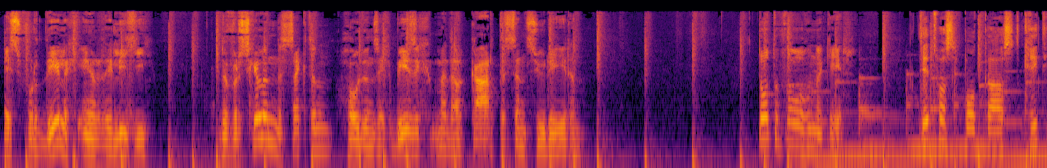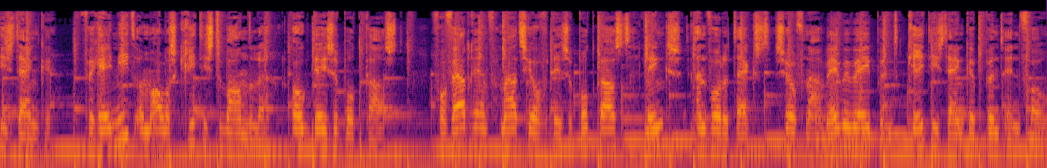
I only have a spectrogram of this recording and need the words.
is voordelig in religie. De verschillende secten houden zich bezig met elkaar te censureren. Tot de volgende keer. Dit was de podcast Kritisch Denken. Vergeet niet om alles kritisch te behandelen, ook deze podcast. Voor verdere informatie over deze podcast, links en voor de tekst, surf naar www.kritischdenken.info.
